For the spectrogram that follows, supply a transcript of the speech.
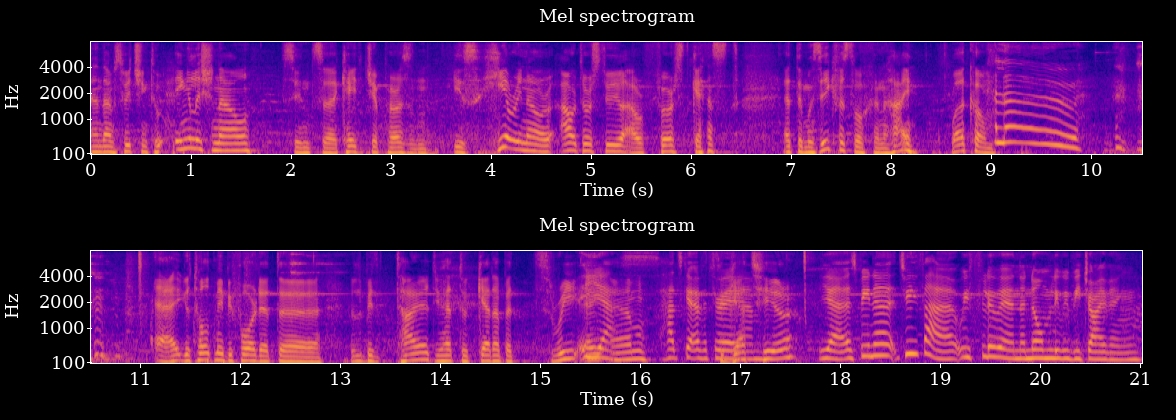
and I'm switching to English now since uh, Katy J Pearson is here in our outdoor studio, our first guest at the Musikfestwochen. Hi, welcome. Hello. Uh, you told me before that uh, a little bit tired. You had to get up at 3 a.m. Yes, had to get up at 3 a.m. get here. Yeah, it's been a. To be fair, we flew in, and normally we'd be driving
